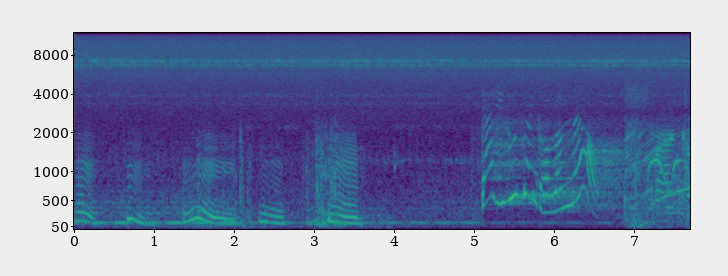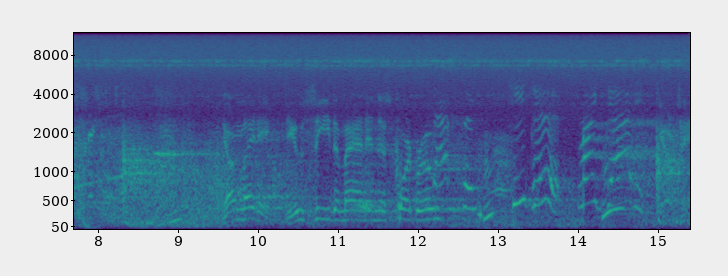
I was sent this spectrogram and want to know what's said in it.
Hmm. Hmm. Hmm. Hmm. Hmm. Do see the man in this courtroom? Jackson, he did it. My daddy. Guilty.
